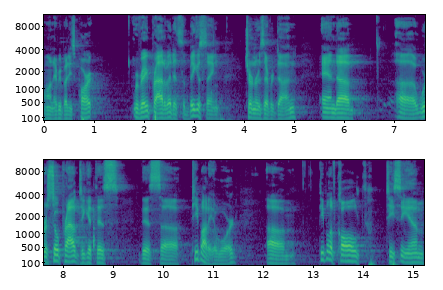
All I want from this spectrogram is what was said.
on everybody's part. We're very proud of it. It's the biggest thing Turner has ever done. And uh, uh, we're so proud to get this, this uh, Peabody Award. Um, people have called TCM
